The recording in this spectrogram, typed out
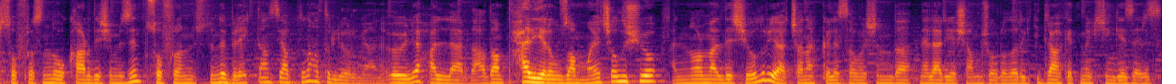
sofrasında o kardeşimizin sofranın üstünde breakdance yaptığını hatırlıyorum yani. Öyle hallerde adam her yere uzanmaya çalışıyor. Hani normalde şey olur ya Çanakkale Savaşı'nda neler yaşanmış oraları idrak etmek için gezeriz.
